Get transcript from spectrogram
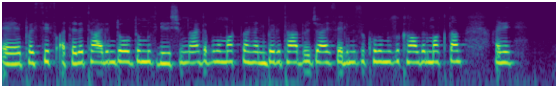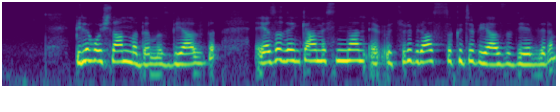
e, pasif, atalet halinde olduğumuz girişimlerde bulunmaktan hani böyle tabiri caizse elimizi kolumuzu kaldırmaktan hani bile hoşlanmadığımız bir yazdı. E, yaza denk gelmesinden e, ötürü biraz sıkıcı bir yazdı diyebilirim.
